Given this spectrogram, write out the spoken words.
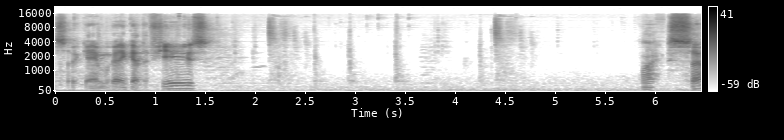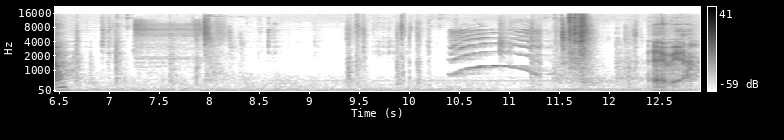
So again, we're going to get the fuse. Like so. There we are.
